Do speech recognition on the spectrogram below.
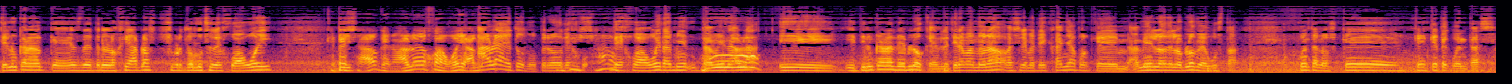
Tiene un canal que es de tecnología, habla sobre todo mucho de Huawei Qué pesado, que no hablo de Huawei. Habla de todo, pero de, de, Huawei también, también habla. Y, y, tiene un canal de blog que le tiene abandonado, a ver si le metéis caña, porque a mí lo de los blogs me gusta. Cuéntanos, ¿qué, qué, qué te cuentas?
